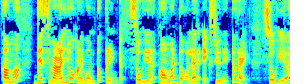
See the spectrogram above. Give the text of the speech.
comma this value i want to print so here comma dollar x you need to write so here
